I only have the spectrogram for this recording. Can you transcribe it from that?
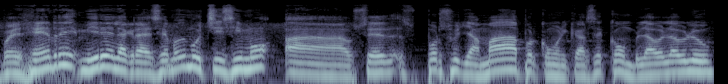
Pues Henry, mire, le agradecemos muchísimo a usted por su llamada, por comunicarse con Bla Bla Blue.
